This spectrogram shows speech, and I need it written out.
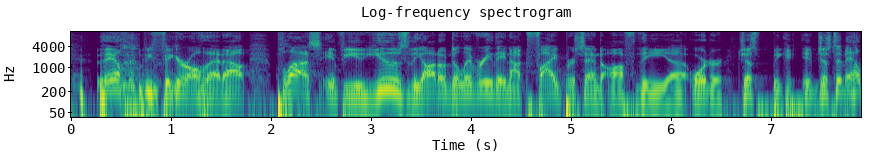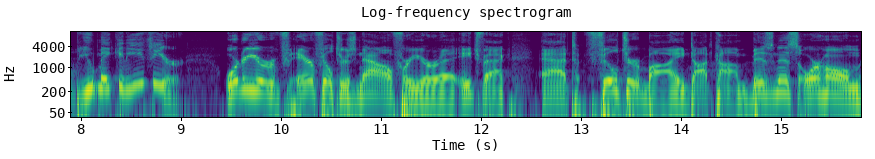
They'll help you figure all that out. Plus, if you use the auto delivery, they knock five percent off the uh, order just because, just to help you make it easier. Order your air filters now for your uh, HVAC at filterbuy.com. Business or home,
